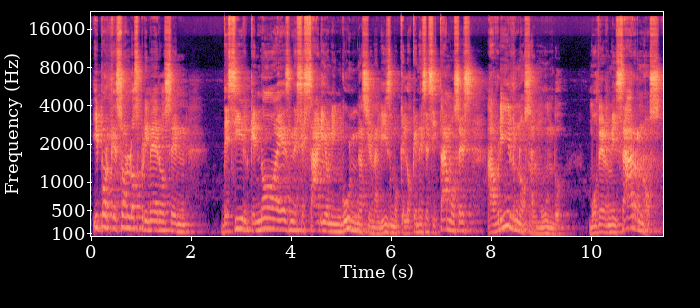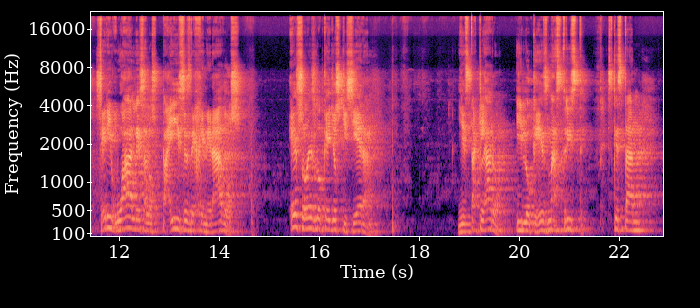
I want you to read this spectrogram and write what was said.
y porque son los primeros en decir que no es necesario ningún nacionalismo, que lo que necesitamos es abrirnos al mundo, modernizarnos, ser iguales a los países degenerados. Eso es lo que ellos quisieran. Y está claro, y lo que es más triste, es que están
